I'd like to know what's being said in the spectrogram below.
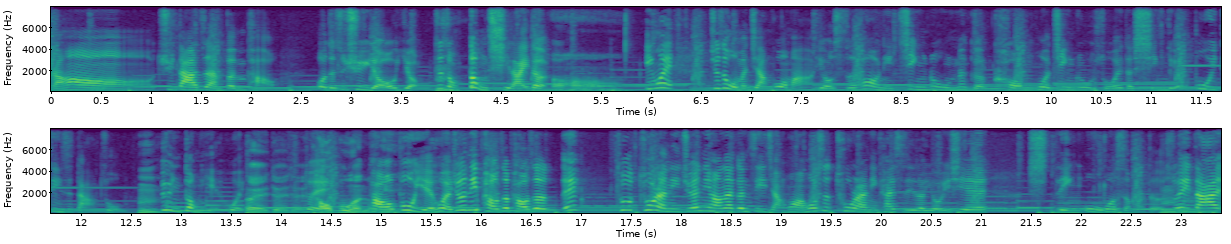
然后去大自然奔跑，或者是去游泳，这种动起来的。哦、嗯。因为就是我们讲过嘛，有时候你进入那个空或进入所谓的心流，不一定是打坐，嗯，运动也会。对对对。对跑步很。跑步也会，就是你跑着跑着，哎，突突然你觉得你好像在跟自己讲话，或是突然你开始了有一些。领悟或什么的，嗯、所以大家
